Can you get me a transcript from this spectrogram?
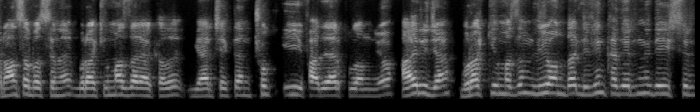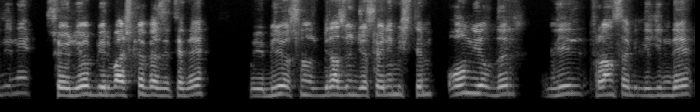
Fransa basını Burak Yılmaz'la alakalı gerçekten çok iyi ifadeler kullanılıyor. Ayrıca Burak Yılmaz'ın Lyon'da Lille'in kaderini değiştirdiğini söylüyor bir başka gazetede biliyorsunuz biraz önce söylemiştim 10 yıldır Lille Fransa Ligi'nde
